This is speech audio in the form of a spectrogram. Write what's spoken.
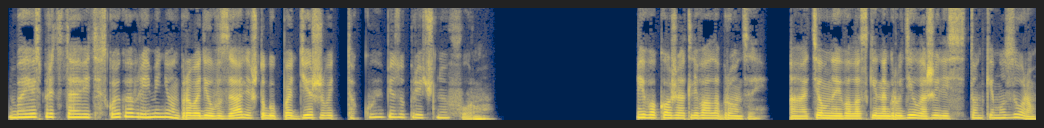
Боюсь представить, сколько времени он проводил в зале, чтобы поддерживать такую безупречную форму. Его кожа отливала бронзой, а темные волоски на груди ложились тонким узором,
